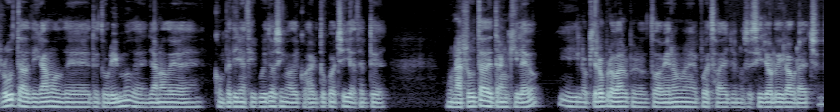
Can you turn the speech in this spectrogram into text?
rutas, digamos, de, de turismo, de, ya no de competir en circuitos, sino de coger tu coche y hacerte una ruta de tranquileo. Y lo quiero probar, pero todavía no me he puesto a ello. No sé si Jordi lo habrá hecho.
